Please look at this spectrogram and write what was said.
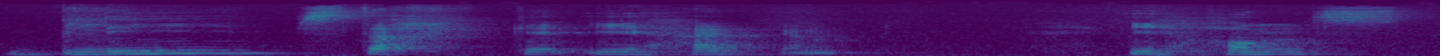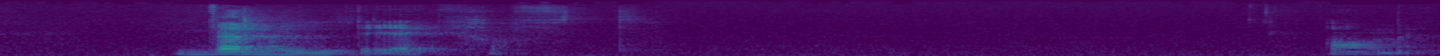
bli sterke i Herren, i Hans veldige kraft. Amen.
